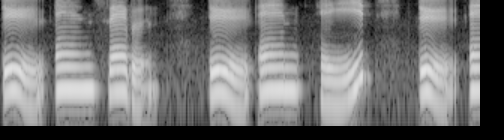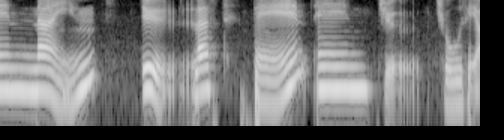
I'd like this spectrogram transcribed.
둘, and seven, 둘, and eight, 둘, and nine, 둘, last, ten, and 쭉 좋으세요.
